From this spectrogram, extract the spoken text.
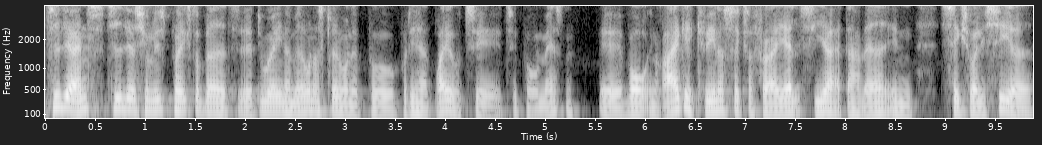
tidligere, ans, tidligere journalist på Ekstrabladet, øh, du er en af medunderskriverne på, på det her brev til, til Poul Madsen, øh, hvor en række kvinder, 46 i alt, siger, at der har været en seksualiseret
